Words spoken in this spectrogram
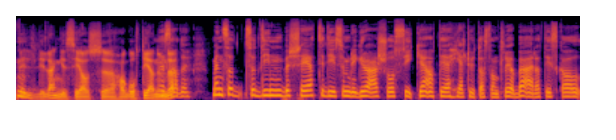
veldig lenge siden vi har gått igjennom det. det. Men så, så, din beskjed til de som ligger og er så syke at de er helt ute av stand til å jobbe, er at de skal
